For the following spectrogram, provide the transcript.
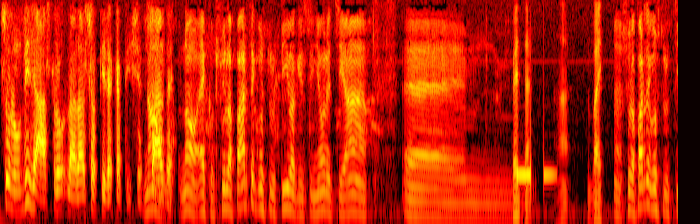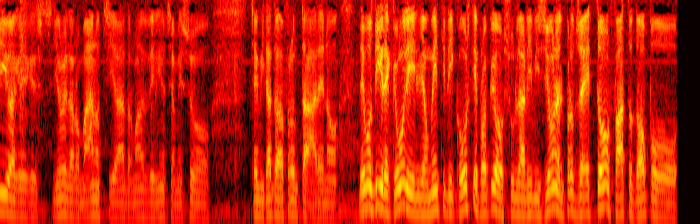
sono un disastro, la lascio a chi la capisce. No, Salve. no, ecco, sulla parte costruttiva che il Signore ci ha... Ehm... Aspetta, ah, vai. Eh, sulla parte costruttiva che, che, il Signore da Romano ci ha, da Romano Zellino ci ha messo ci ha invitato ad affrontare. No? Devo dire che uno degli aumenti dei costi è proprio sulla revisione del progetto fatto dopo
